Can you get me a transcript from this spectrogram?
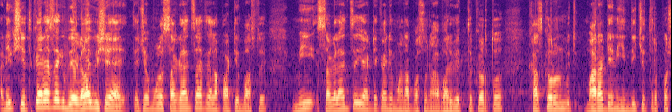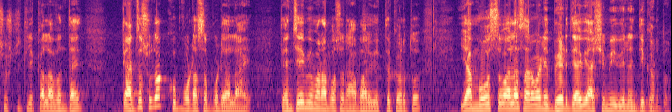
आणि एक शेतकऱ्याचा एक वेगळा विषय आहे त्याच्यामुळं सगळ्यांचा त्याला पाठिंबा असतो मी सगळ्यांचं या ठिकाणी मनापासून आभार व्यक्त करतो. खास करून मराठी आणि हिंदी चित्रपटसृष्टीतले कलावंत आहेत. त्यांचासुद्धा खूप मोठा सपोर्ट याला आहे. त्यांचेही मी मनापासून आभार व्यक्त करतो. या महोत्सवाला सर्वांनी भेट द्यावी अशी मी विनंती करतो.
